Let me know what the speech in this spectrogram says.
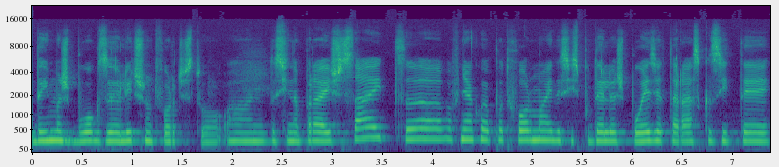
да имаш блог за лично творчество, а, да си направиш сайт а, в някоя платформа и да си споделяш поезията, разказите,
